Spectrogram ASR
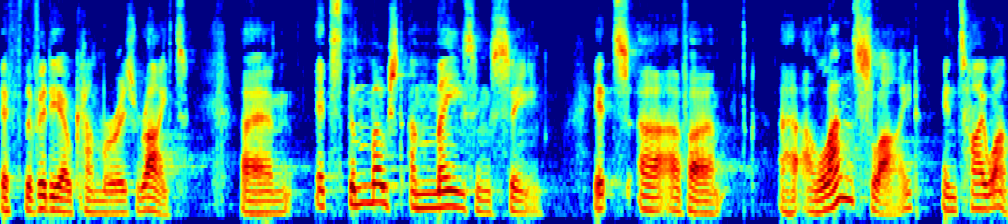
if the video camera is right. Um, it's the most amazing scene. It's uh, of a, a landslide in Taiwan.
